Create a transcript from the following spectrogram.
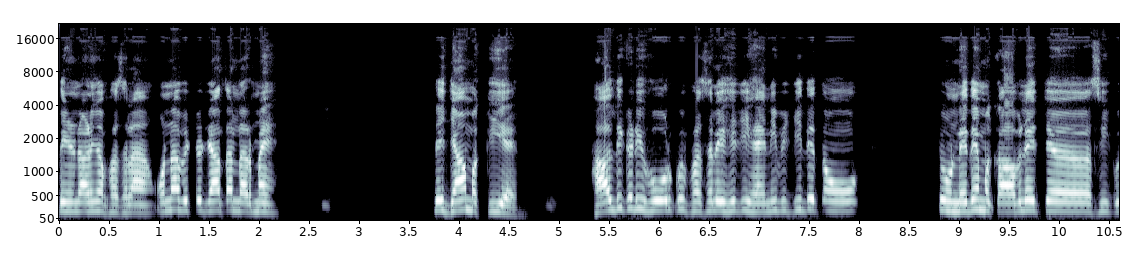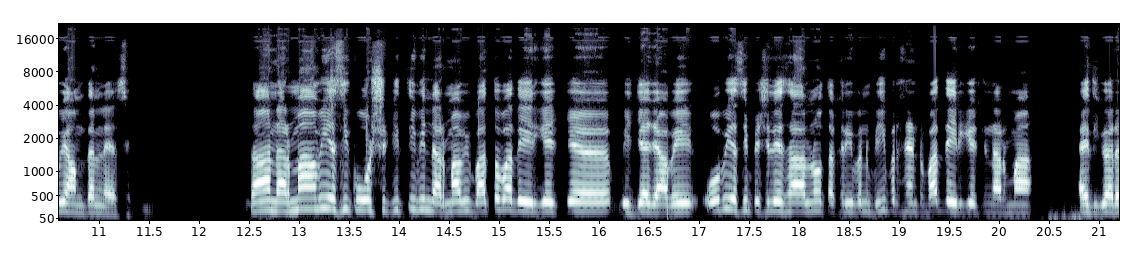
ਦੇਣ ਵਾਲੀਆਂ ਫਸਲਾਂ ਉਹਨਾਂ ਵਿੱਚੋਂ ਜਾਂ ਤਾਂ ਨਰਮਾ ਹੈ। ਤੇ ਜਾਂ ਮੱਕੀ ਹੈ। ਹਾਲ ਦੀ ਘੜੀ ਹੋਰ ਕੋਈ ਫਸਲ ਇਹੋ ਜੀ ਹੈ ਨਹੀਂ ਵੀ ਜਿਹਦੇ ਤੋਂ ਝੋਨੇ ਦੇ ਮੁਕਾਬਲੇ 'ਚ ਅਸੀਂ ਕੋਈ ਆਮਦਨ ਲੈ ਸਕੀਏ। ਤਾਂ ਨਰਮਾ ਵੀ ਅਸੀਂ ਕੋਸ਼ਿਸ਼ ਕੀਤੀ ਵੀ ਨਰਮਾ ਵੀ ਵੱਧ ਤੋਂ ਵੱਧ ਏਰੀਏ 'ਚ ਬੀਜਿਆ ਜਾਵੇ। ਉਹ ਵੀ ਅਸੀਂ ਪਿਛਲੇ ਸਾਲ ਨੂੰ ਤਕਰੀਬਨ 20% ਵੱਧ ਏਰੀਏ 'ਚ ਨਰਮਾ ਐਤਕਰ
